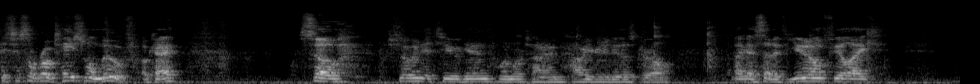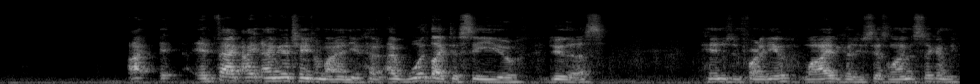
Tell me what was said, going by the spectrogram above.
It's just a rotational move, okay? So, showing it to you again one more time, how you're gonna do this drill. like I said, if you don't feel like, I, in fact, I, I'm gonna change my mind on you. I would like to see you do this, hinged in front of you. Why? Because you see this alignment stick on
